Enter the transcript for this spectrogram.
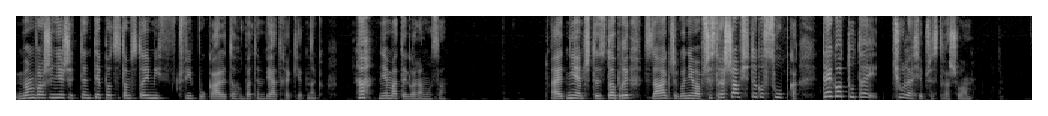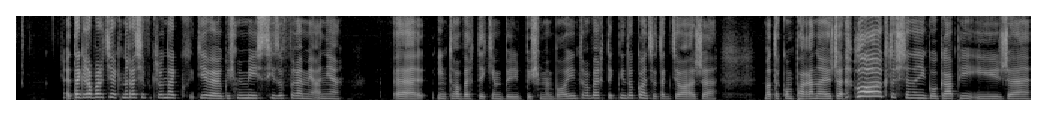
Mam wrażenie, że ten typ, co tam stoi, mi w drzwi puka, ale to chyba ten wiatrak jednak. Ha, nie ma tego lamusa. Ale nie wiem, czy to jest dobry znak, że go nie ma. Przestraszyłam się tego słupka. Tego tutaj ciula się przestraszyłam. E, Ta gra bardziej jak na razie wygląda jak, nie wiem, jakbyśmy mieli schizofrenię, a nie e, introwertykiem bylibyśmy, bo introwertyk nie do końca tak działa, że ma taką paranoję, że o, ktoś się na niego gapi i że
